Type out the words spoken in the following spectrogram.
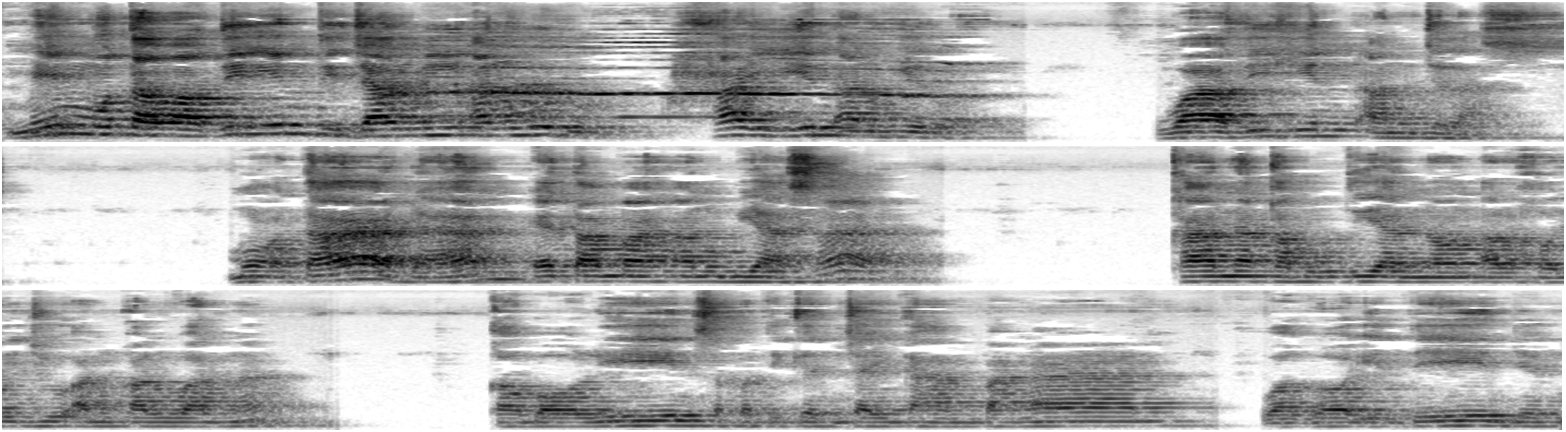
Mim mutawadiin tijalmi anu wudu. Hayyin anu hiru. Wadihin anu jelas. Mu'tadan eta mah anu biasa. Karena kabuktian non al khariju anu kaluarna kabolin seperti kencai kehampangan wagoitin jeung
